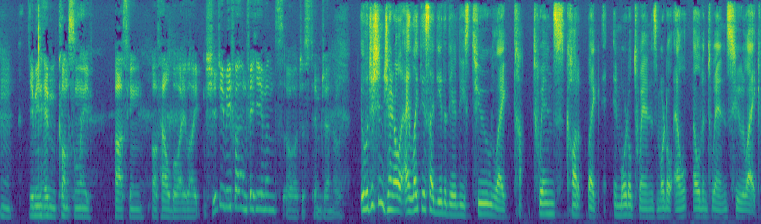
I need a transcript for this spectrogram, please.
Do you mean him constantly asking of Hellboy, like, should you be fighting for humans? Or just him generally? Well, just in general, I like this idea that they're these two like t- twins caught like immortal twins, immortal el- elven twins who like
